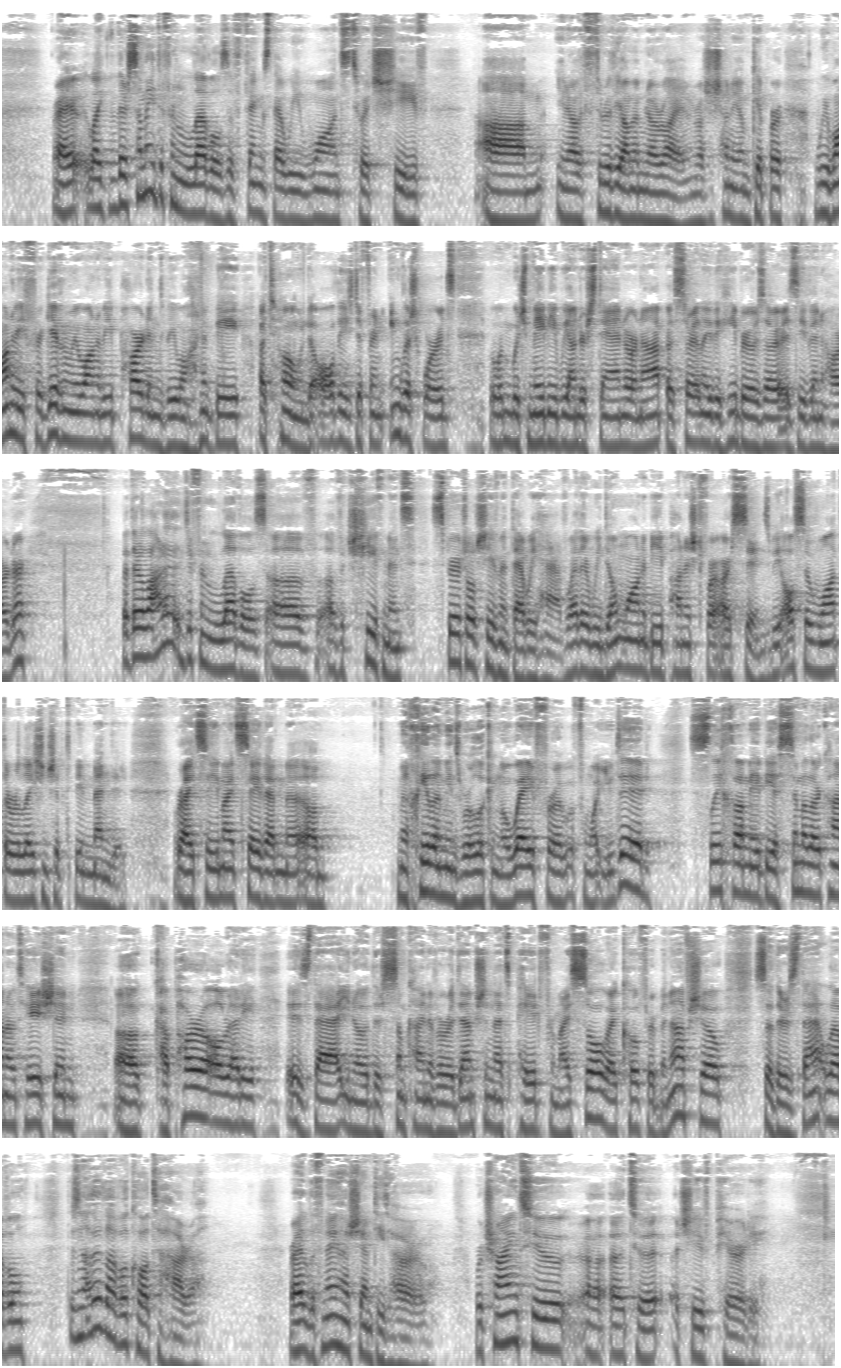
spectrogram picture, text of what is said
right? Like there's so many different levels of things that we want to achieve um, you know, through the Yomim Norayim, Rosh Hashanah, Yom Kippur, we want to be forgiven, we want to be pardoned, we want to be atoned. All these different English words, which maybe we understand or not, but certainly the Hebrews are is even harder. But there are a lot of different levels of, of achievement, spiritual achievement that we have. Whether we don't want to be punished for our sins, we also want the relationship to be mended, right? So you might say that uh, mechila means we're looking away for, from what you did. Slicha may be a similar connotation. Uh, kapara already is that, you know, there's some kind of a redemption that's paid for my soul, right? Kofir benafsho. So there's that level. There's another level called tahara, right? Lifnei Hashem titaharu. We're trying to, uh, uh, to achieve purity.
